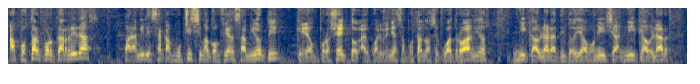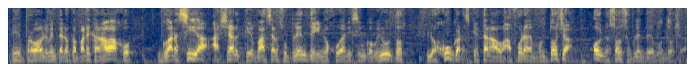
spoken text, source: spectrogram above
apostar por carreras, para mí le saca muchísima confianza a Miotti, que era un proyecto al cual venías apostando hace cuatro años, ni que hablar a Tito Díaz Bonilla, ni que hablar eh, probablemente a los que aparezcan abajo. García, ayer que va a ser suplente y no juega ni cinco minutos. Los hookers que están afuera de Montoya, hoy no son suplentes de Montoya.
